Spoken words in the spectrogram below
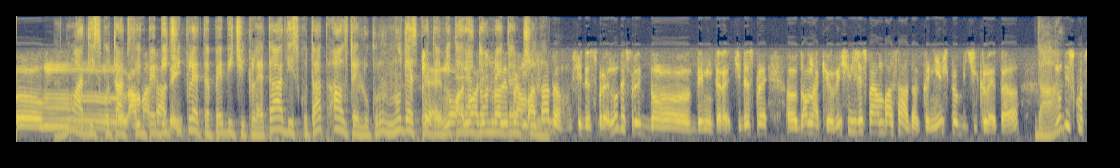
Um, nu a discutat fiind pe bicicletă. Pe bicicletă a discutat alte lucruri, nu despre Ce? demiterea nu, nu doamnei despre ambasadă și despre, nu despre uh, demitere, ci despre uh, doamna Chioveși și despre ambasadă. Când ești pe o bicicletă, da. nu discuți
